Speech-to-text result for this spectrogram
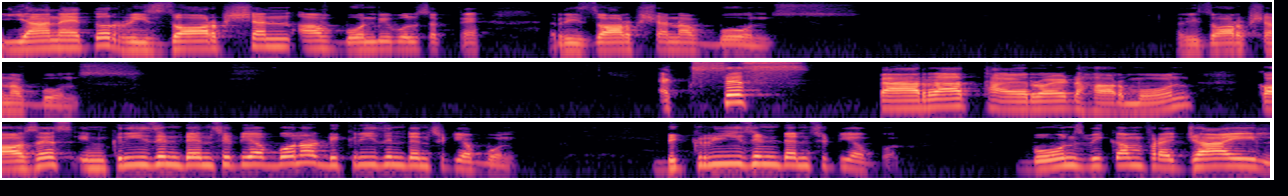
या नहीं तो रिजॉर्प्शन ऑफ़ बोन भी बोल सकते हैं. Resorption of bones resorption of bones excess parathyroid hormone causes increase in density of bone or decrease in density of bone decrease in density of bone bones become fragile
